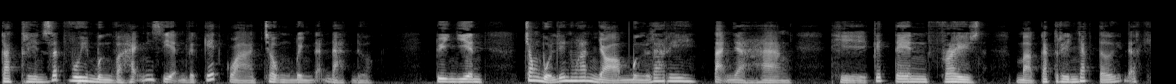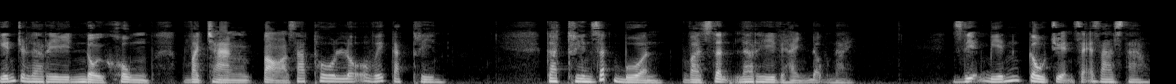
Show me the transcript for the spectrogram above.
Catherine rất vui mừng và hãnh diện về kết quả chồng mình đã đạt được. Tuy nhiên, trong buổi liên hoan nhỏ mừng Larry tại nhà hàng, thì cái tên Phrase mà Catherine nhắc tới đã khiến cho Larry nổi khùng và chàng tỏ ra thô lỗ với Catherine. Catherine rất buồn và giận Larry về hành động này. Diễn biến câu chuyện sẽ ra sao?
